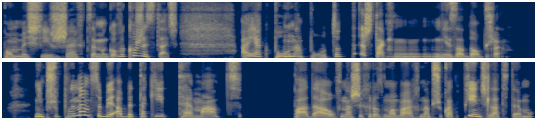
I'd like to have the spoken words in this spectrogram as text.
pomyśli, że chcemy go wykorzystać. A jak pół na pół, to też tak nie za dobrze. Nie przypominam sobie, aby taki temat padał w naszych rozmowach na przykład 5 lat temu.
